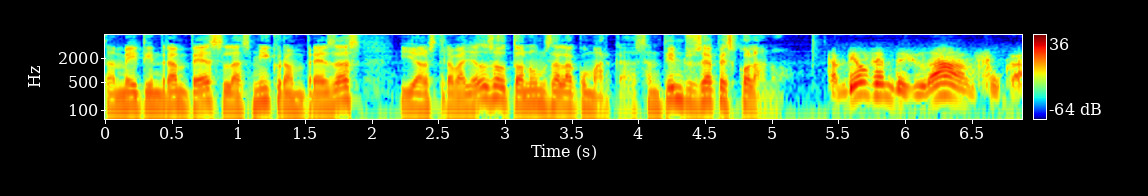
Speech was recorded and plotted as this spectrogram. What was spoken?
També hi tindran pes les microempreses i els treballadors autònoms de la comarca. Sentim Josep Escolano. També els hem d'ajudar a enfocar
